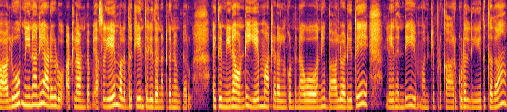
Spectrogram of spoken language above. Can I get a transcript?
బాలు మీనాని అడగడు. అట్లా ఉంటాం అసలు ఏం వాళ్ళిద్దరికి ఏం తెలియదు అన్నట్టుగానే ఉంటారు. అయితే మీనా ఉండి ఏం మాట్లాడాలనుకుంటున్నావో? అని బాలు అడిగితే లేదండి మనకి ఇప్పుడు కారు కూడా లేదు కదా.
